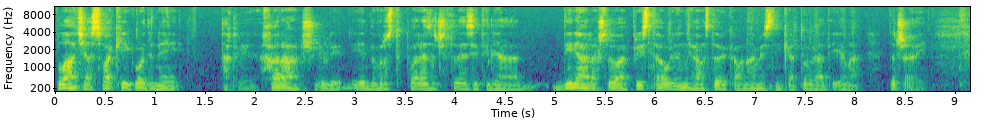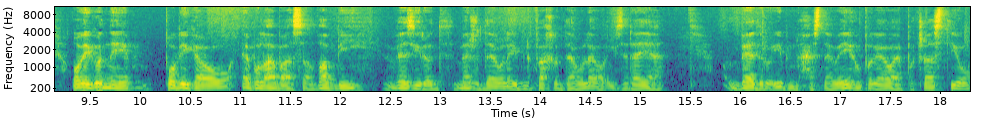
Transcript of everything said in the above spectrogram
plaća svake godine dakle, harač ili jednu vrstu poreza 40.000 dinara, što je ovaj pristao i on ga ostavio kao namjesnika toga dijela državi. Ove godine je pobjegao Ebu Labas al-Vabi, vezir od Mežu Deule ibn Fahr Deule iz Reja Bedru ibn Hasnevehu, pa ga je ovaj počastio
